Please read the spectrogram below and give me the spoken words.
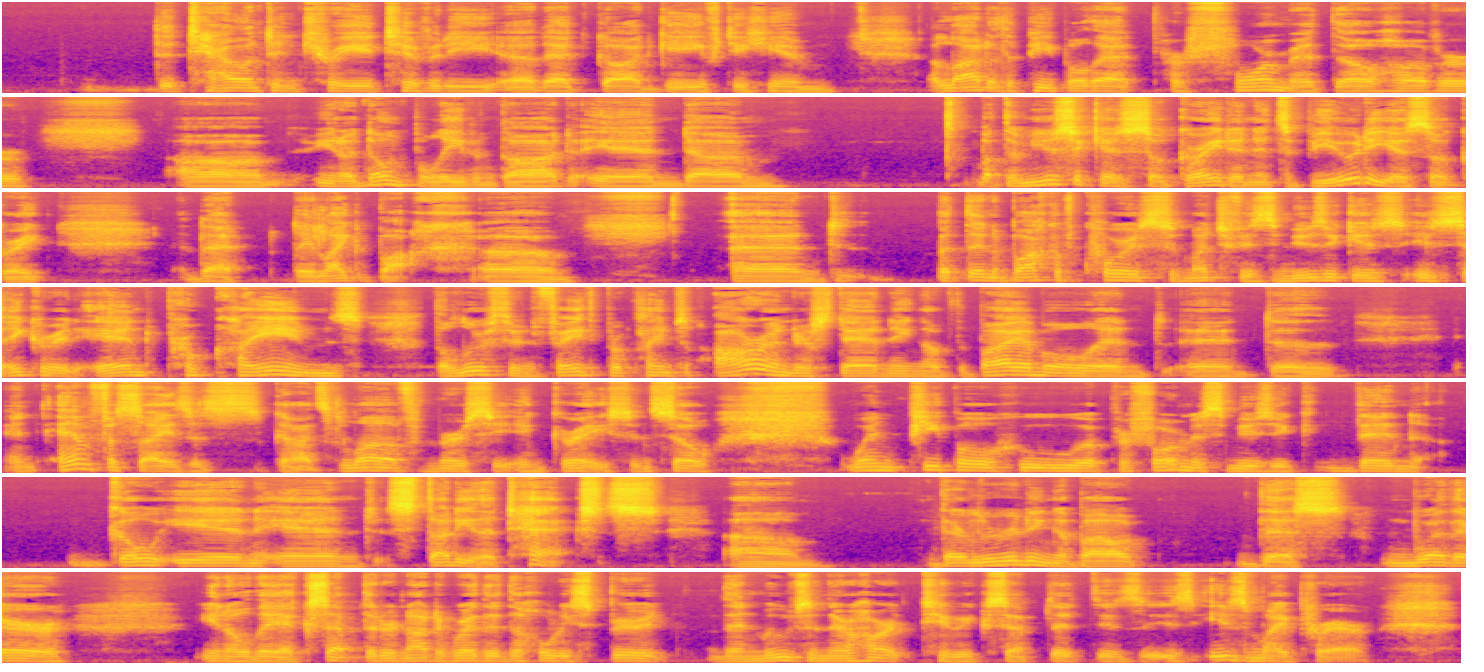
the talent and creativity uh, that God gave to him. A lot of the people that perform it, though, however, um, you know, don't believe in God, and um, but the music is so great and its beauty is so great that they like Bach, um, and but then Bach, of course, much of his music is is sacred and proclaims the Lutheran faith, proclaims our understanding of the Bible and and uh, and emphasizes God's love, mercy, and grace. And so, when people who uh, perform this music then go in and study the texts, um, they're learning about this, whether you know they accept it or not, or whether the Holy Spirit then moves in their heart to accept it is is, is my prayer.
